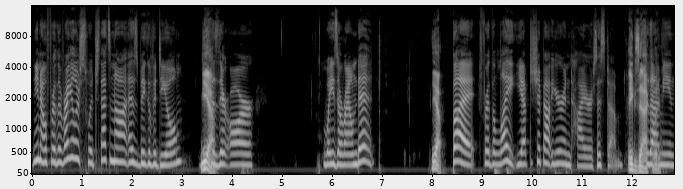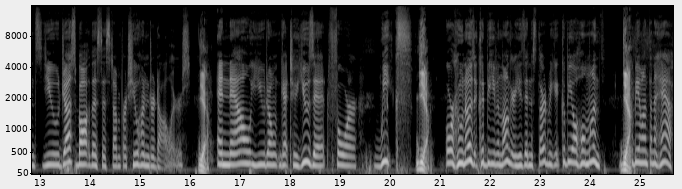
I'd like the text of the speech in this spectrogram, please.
you know, for the regular Switch, that's not as big of a deal Yeah. because there are ways around it. Yeah. But for the light, you have to ship out your entire system. Exactly. So that means you just bought the system for $200 yeah. and now you don't get to use it for weeks. Yeah. Or who knows, it could be even longer. He's in his third week. It could be a whole month. Yeah. It could be a month and a half.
